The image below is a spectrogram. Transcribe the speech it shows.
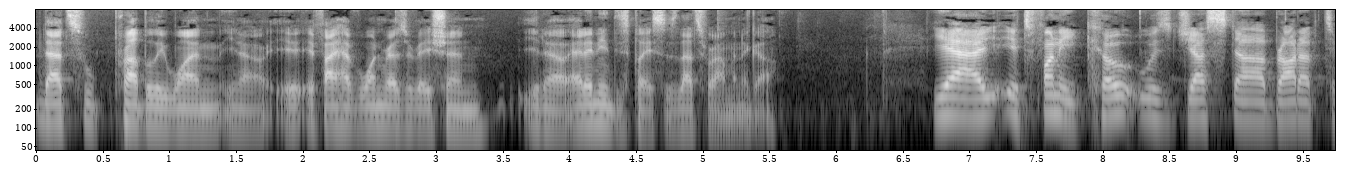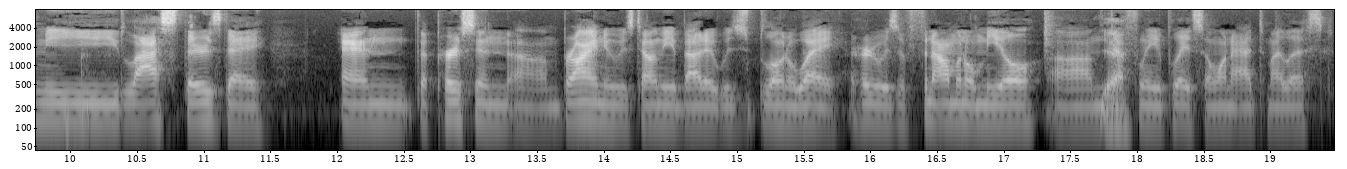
That's probably one. You know, if I have one reservation, you know, at any of these places, that's where I'm going to go. Yeah, it's funny. Cote was just uh, brought up to me last Thursday, and the person, um, Brian, who was telling me about it, was blown away. I heard it was a phenomenal meal. Um, Yeah. Definitely a place I want to add to my list.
